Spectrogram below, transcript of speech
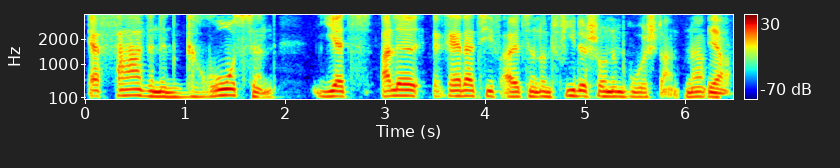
erfahrenen, großen jetzt alle relativ alt sind und viele schon im Ruhestand. Ne? Ja.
